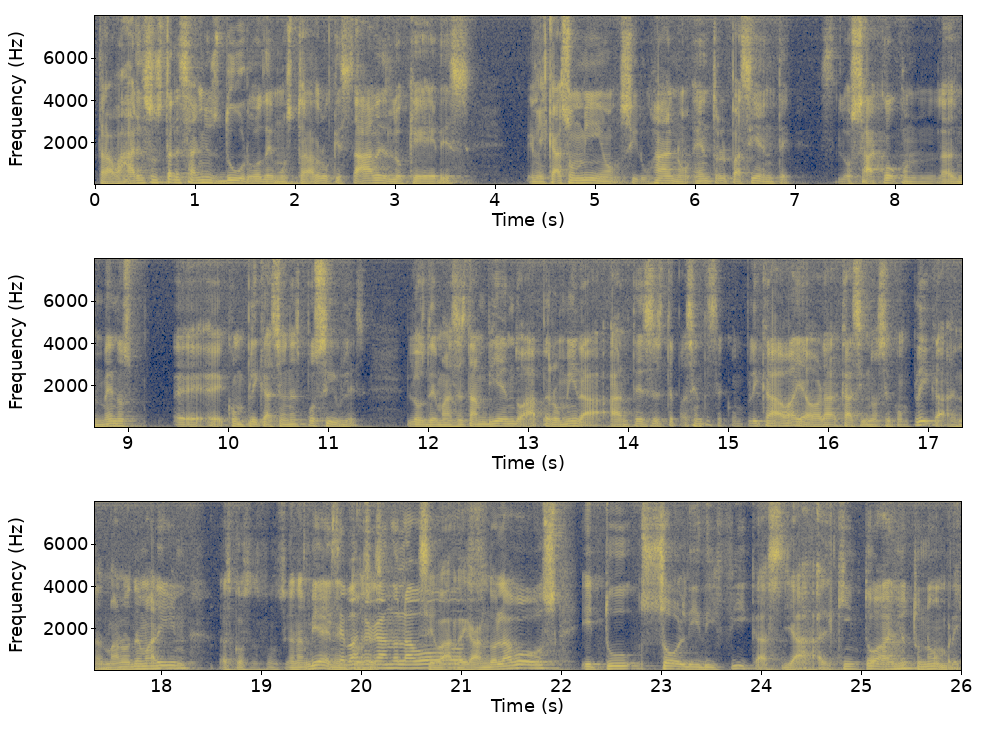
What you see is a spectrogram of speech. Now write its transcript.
trabajar esos tres años duro, demostrar lo que sabes, lo que eres. En el caso mío, cirujano, entro el paciente, lo saco con las menos eh, eh, complicaciones posibles. Los demás están viendo, ah, pero mira, antes este paciente se complicaba y ahora casi no se complica. En las manos de Marín las cosas funcionan bien. Y se va regando la Se va voz. regando la voz y tú solidificas ya al quinto año tu nombre.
